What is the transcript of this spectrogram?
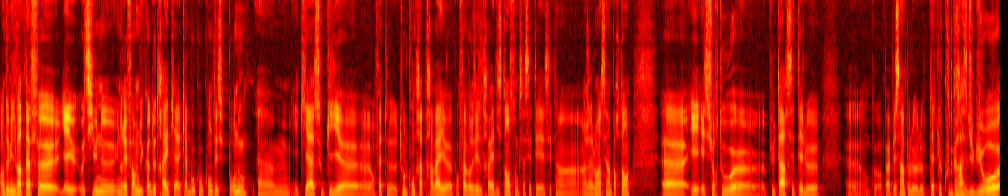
En 2029, euh, il y a eu aussi une, réforme du code de travail qui a, beaucoup compté pour nous euh, et qui a assoupli euh, en fait tout le contrat de travail pour favoriser le travail à distance. Donc ça, c'était un, un, jalon assez important. Et, surtout, plus tard, c'était le, on peut, appeler ça un peu le, peut-être le coup de grâce du bureau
